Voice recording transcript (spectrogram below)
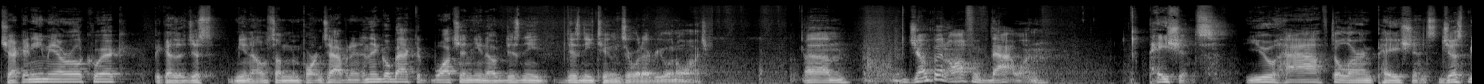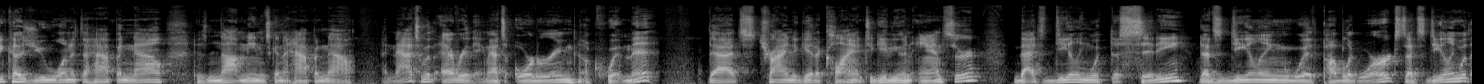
check an email real quick because it just, you know, something important's happening and then go back to watching, you know, Disney Disney tunes or whatever you want to watch. Um, jumping off of that one, patience you have to learn patience. Just because you want it to happen now does not mean it's going to happen now. And that's with everything. That's ordering equipment. That's trying to get a client to give you an answer. That's dealing with the city. That's dealing with public works. That's dealing with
